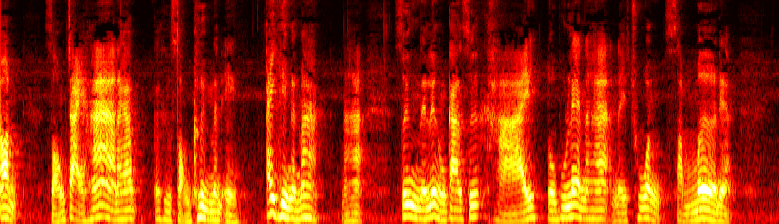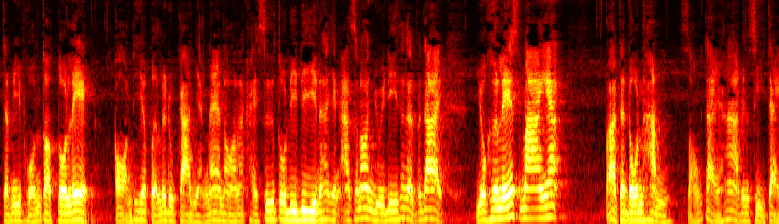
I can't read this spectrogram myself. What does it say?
นอล2จ่าย5นะครับก็คือ2ครึ่งนั่นเองใกล้เคียงกันมากนะฮะซึ่งในเรื่องของการซื้อขายตัวผู้เล่นนะฮะในช่วงซัมเมอร์เนี่ยจะมีผลต่อตัวเลขก่อนที่จะเปิดฤดูกาลอย่างแน่นอนนะใครซื้อตัวดีๆนะฮะอย่างอาร์เซนอลอยู่ดีถ้าเกิดไปได้โยเคเลสมาเงี้ย ก็อาจจะโดนหัน2จ่าย5เป็น4จ่าย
